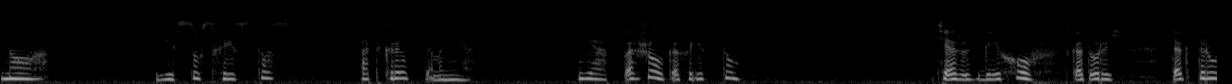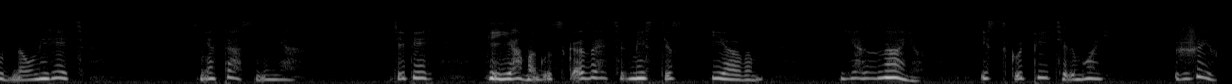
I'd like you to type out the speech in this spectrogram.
но Иисус Христос открылся мне. Я пошел ко Христу. Тяжесть грехов, с которой так трудно умереть, снята с меня. Теперь я могу сказать вместе с Иовом, я знаю, Искупитель мой жив.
